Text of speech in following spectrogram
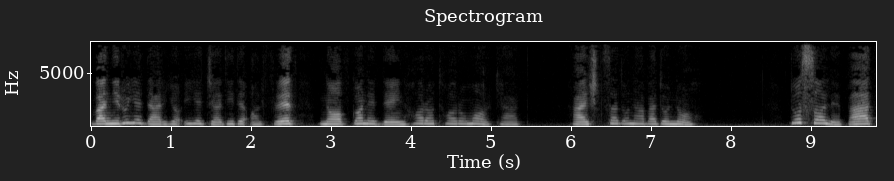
و نیروی دریایی جدید آلفرد ناوگان دینها را تار و مار کرد 899 دو سال بعد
